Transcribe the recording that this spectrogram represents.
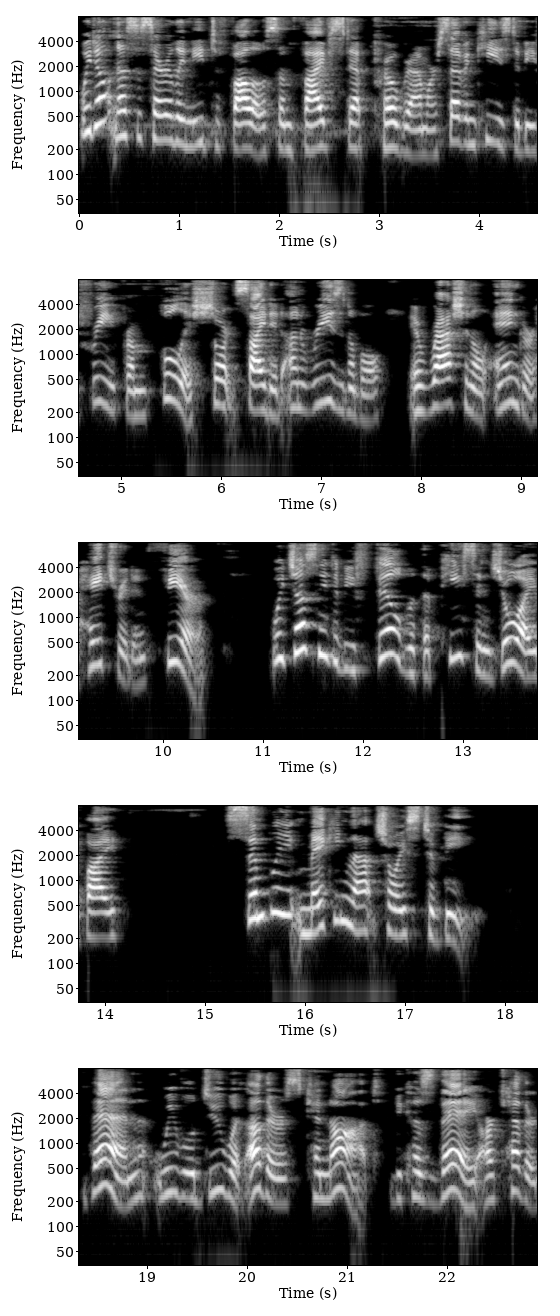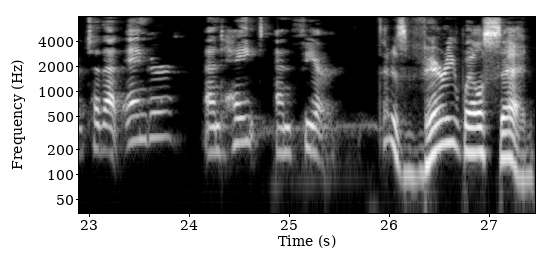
We don't necessarily need to follow some five step program or seven keys to be free from foolish, short sighted, unreasonable, irrational anger, hatred, and fear. We just need to be filled with the peace and joy by simply making that choice to be. Then we will do what others cannot because they are tethered to that anger and hate and fear. That is very well said.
